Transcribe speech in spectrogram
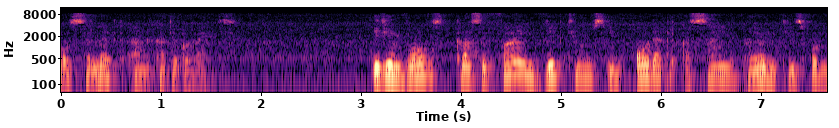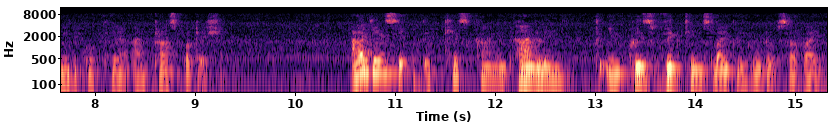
or select and categorize. It involves classifying victims in order to assign priorities for medical care and transportation. Urgency of the case handling to increase victims' likelihood of survival.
